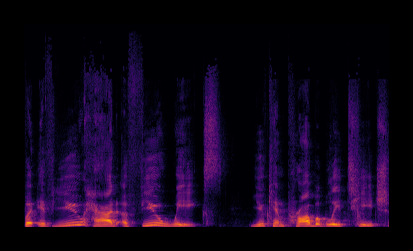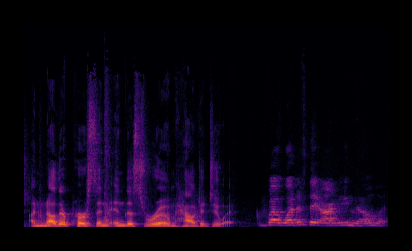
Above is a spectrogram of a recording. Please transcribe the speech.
but if you had a few weeks, you can probably teach another person in this room how to do it. But what if they already know it?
